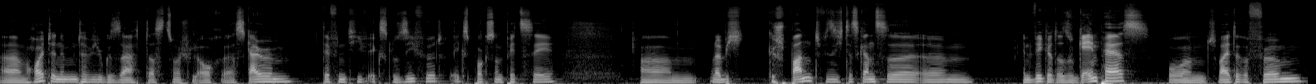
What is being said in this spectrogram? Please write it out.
ähm, heute in einem Interview gesagt, dass zum Beispiel auch äh, Skyrim definitiv exklusiv wird, Xbox und PC. Ähm, und da bin ich gespannt, wie sich das Ganze ähm, entwickelt. Also Game Pass und weitere Firmen,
